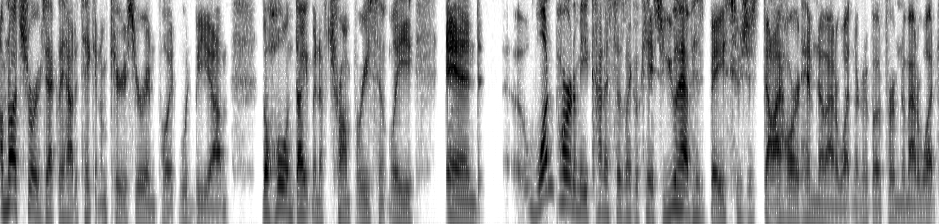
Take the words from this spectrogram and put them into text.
I'm not sure exactly how to take it. I'm curious your input would be um the whole indictment of Trump recently and one part of me kind of says like okay so you have his base who's just die hard him no matter what and they're going to vote for him no matter what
